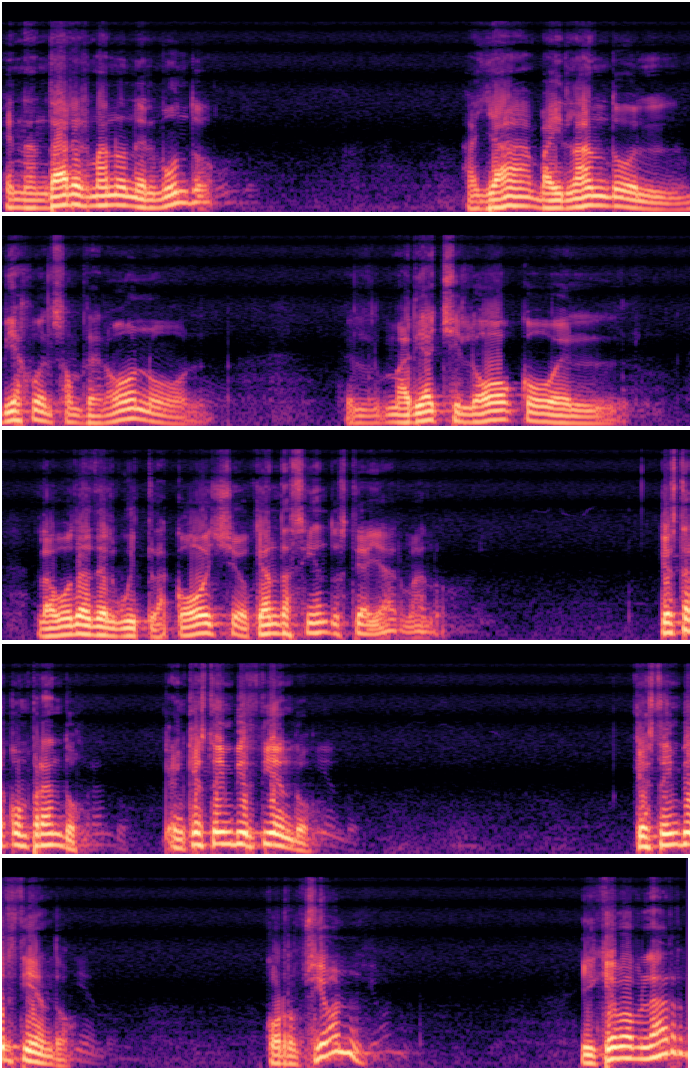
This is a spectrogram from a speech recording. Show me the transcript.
¿En andar, hermano, en el mundo? Allá bailando el viejo del sombrerón o el mariachi loco o el, la boda del huitlacoche o qué anda haciendo usted allá, hermano. ¿Qué está comprando? ¿En qué está invirtiendo? ¿Qué está invirtiendo? Corrupción. ¿Y qué va a hablar?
